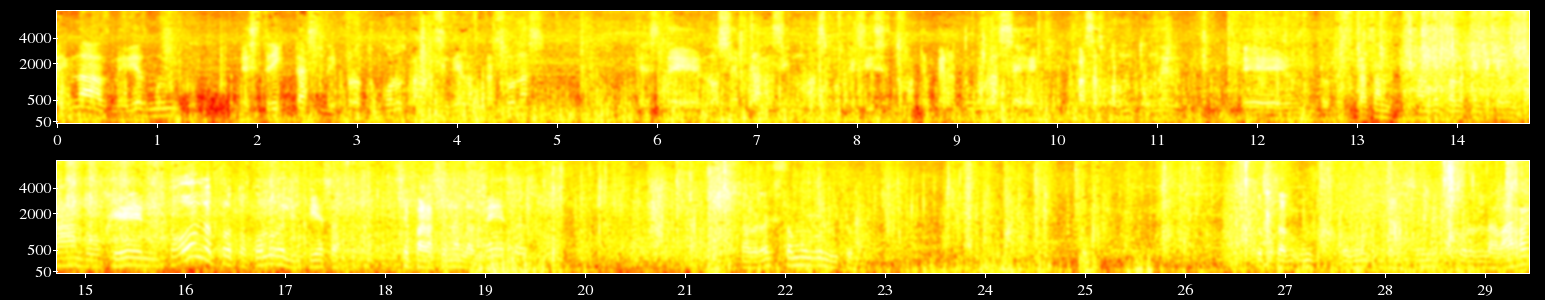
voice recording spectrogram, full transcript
hay unas medidas muy estrictas de protocolos para recibir a las personas. Este, no aceptan así nomás porque sí se toma temperatura se pasas por un túnel eh, donde se está toda la gente que va entrando gel todo el protocolo de limpieza separación en las mesas. La verdad que está muy bonito. Por, un- por la barra,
